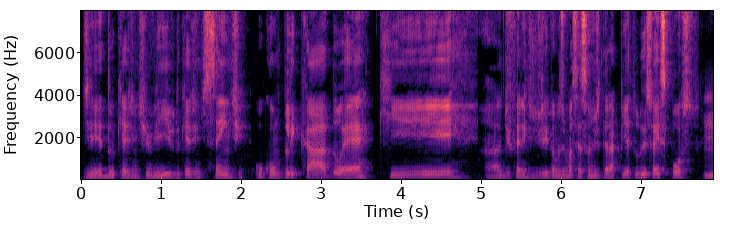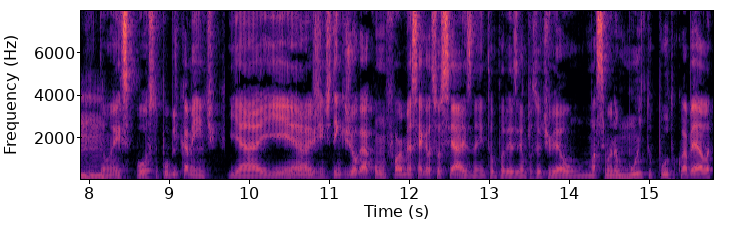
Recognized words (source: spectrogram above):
De, do que a gente vive, do que a gente sente. O complicado é que Uh, diferente, de, digamos, de uma sessão de terapia, tudo isso é exposto. Uhum. Então é exposto publicamente. E aí a gente tem que jogar conforme as regras sociais, né? Então, por exemplo, se eu tiver uma semana muito puto com a Bela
